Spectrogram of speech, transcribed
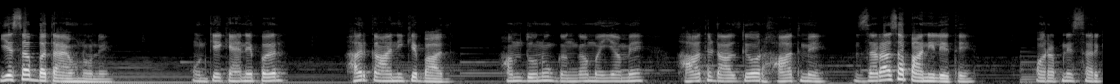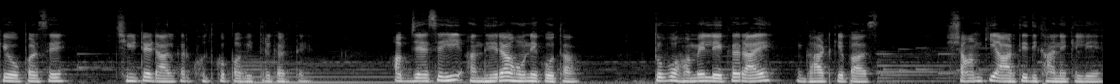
ये सब बताया उन्होंने। उनके कहने पर हर कहानी के बाद हम दोनों गंगा मैया में हाथ डालते और हाथ में जरा सा पानी लेते और अपने सर के ऊपर से छींटे डालकर खुद को पवित्र करते। अब जैसे ही अंधेरा होने को था तो वो हमें लेकर आए घाट के पास, शाम की आरती दिखाने के लिए।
